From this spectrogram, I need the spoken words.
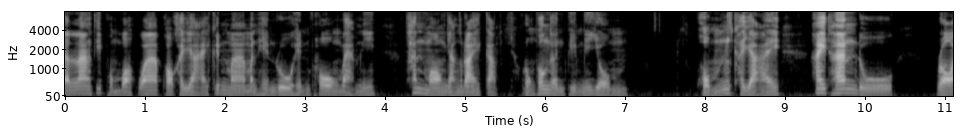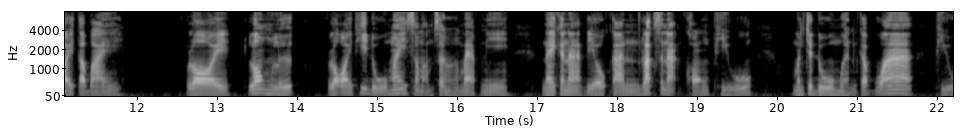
ด้านล่างที่ผมบอกว่าพอขยายขึ้นมามันเห็นรูเห็นโพรงแบบนี้ ท่านมองอย่างไรกับ หลวงพ่อเงินพิมพ์นิยม ผมขยายให้ท่านดูรอยตะไบรอยล่องลึก รอยที่ดูไม่สม่ำเสมอแบบนี้ ในขนาดเดียวกันลักษณะของผิว มันจะดูเหมือนกับว่าผิว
